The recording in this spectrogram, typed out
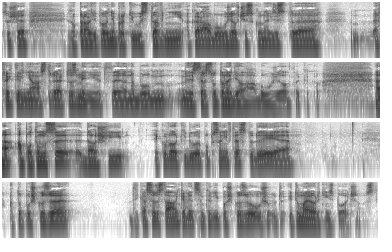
což je jako pravděpodobně protiústavní, akorát bohužel v Česku neexistuje efektivní nástroj, jak to změnit, nebo ministerstvo to nedělá, bohužel. Tak jako. A potom se další jako velký důvod popsaný v té studii je, a to poškozuje teďka se dostávám ke věcem, které poškozují už i tu majoritní společnost,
